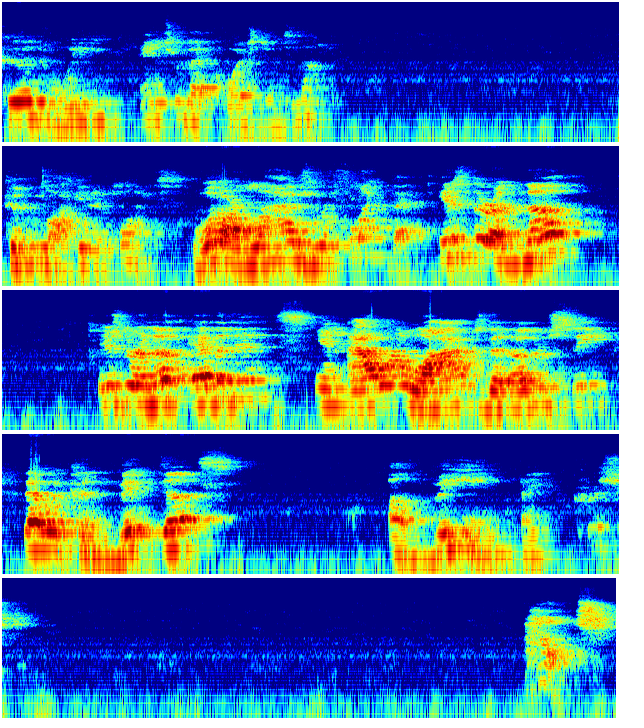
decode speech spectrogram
Could we answer that question tonight? Could we lock it in place? Would our lives reflect that? Is there enough is there enough evidence in our lives that others see that would convict us of being a Christian? Ouch!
